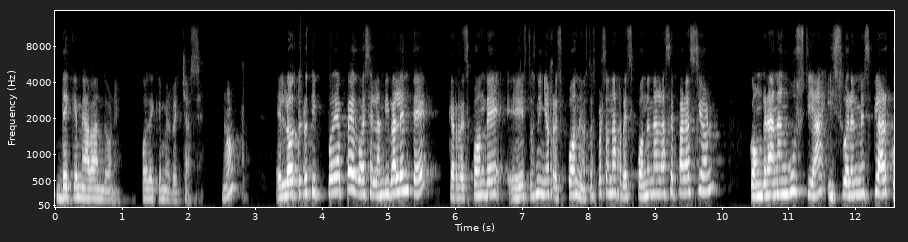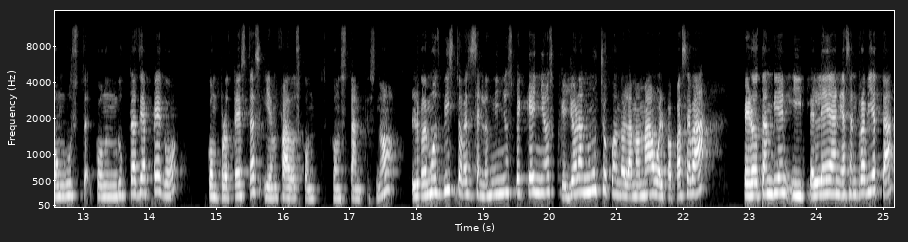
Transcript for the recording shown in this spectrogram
de que me abandone o de que me rechace, ¿no? El otro tipo de apego es el ambivalente, que responde, eh, estos niños responden, estas personas responden a la separación con gran angustia y suelen mezclar conductas de apego con protestas y enfados constantes, ¿no? Lo hemos visto a veces en los niños pequeños que lloran mucho cuando la mamá o el papá se va, pero también y pelean y hacen rabieta,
